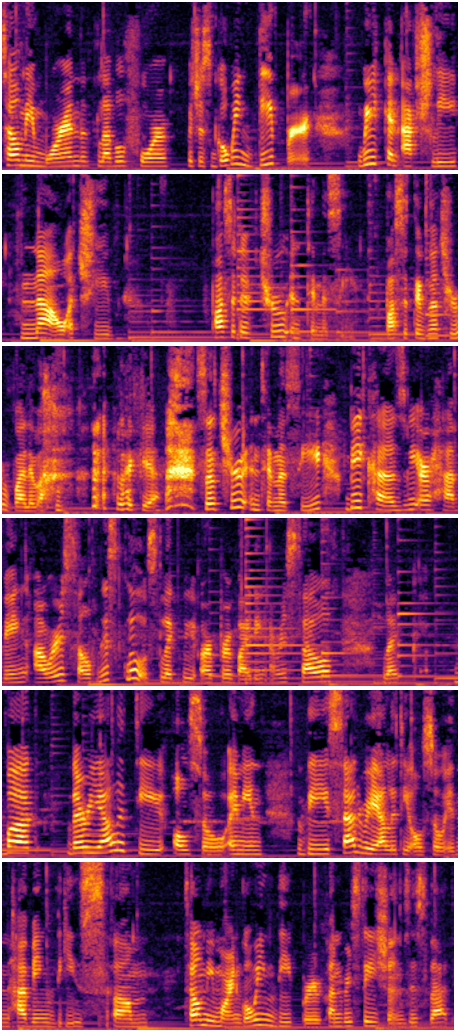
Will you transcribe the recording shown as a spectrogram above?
tell me more. And at level four, which is going deeper, we can actually now achieve positive true intimacy. Positive not true pa, like yeah. So true intimacy because we are having ourselves disclosed, like we are providing ourselves, like but the reality also, I mean, the sad reality also in having these um, tell me more and going deeper conversations is that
